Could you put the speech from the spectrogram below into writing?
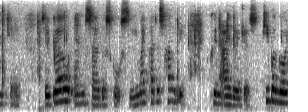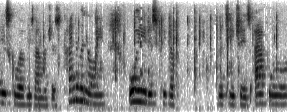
Okay, so go inside the school. See, my pet is hungry. You can either just keep on going to school every time, which is kind of annoying, or you just pick up the teacher's apple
